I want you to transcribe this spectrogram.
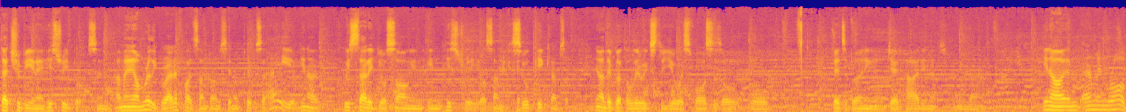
that should be in our history books. And I mean, I'm really gratified sometimes, you know, people say, hey, you know, we studied your song in, in history or some Silky comes up. You know, they've got the lyrics to US Forces or, or Beds of Burning or Dead Heart in it. And, um, you know, and, and, I mean, Rob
